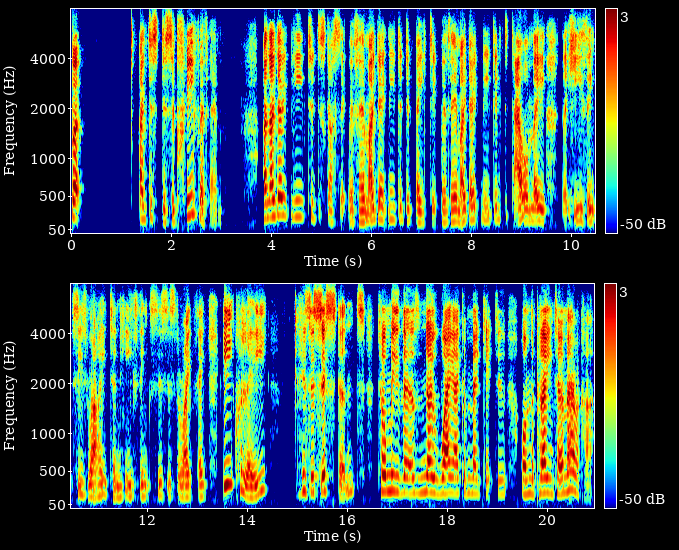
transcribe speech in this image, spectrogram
But I just disagree with him. And I don't need to discuss it with him. I don't need to debate it with him. I don't need him to tell me that he thinks he's right and he thinks this is the right thing. Equally, his assistant told me there's no way I can make it to on the plane to America.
